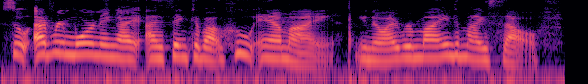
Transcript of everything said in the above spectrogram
So every morning I, I think about who am I? You know, I remind myself.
